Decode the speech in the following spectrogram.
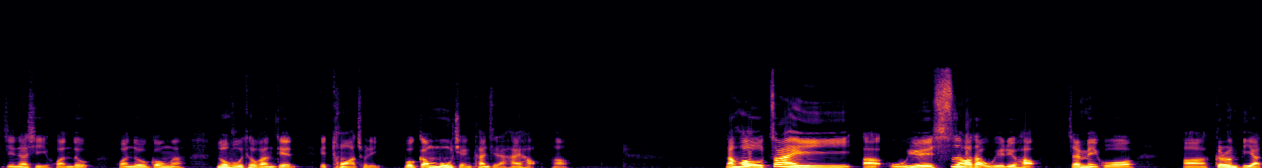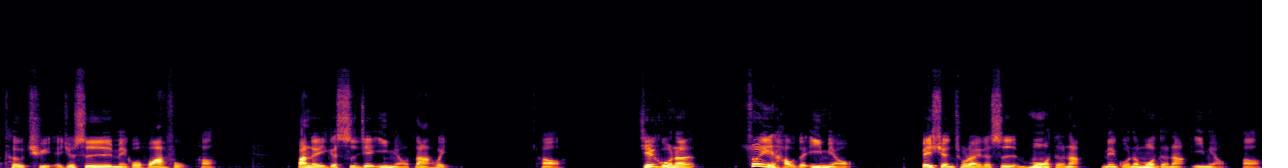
今天是环路环路工啊，诺富特饭店。也拖出来，不过目前看起来还好啊。然后在啊五月四号到五月六号，在美国啊哥伦比亚特区，也就是美国华府哈，办了一个世界疫苗大会。好，结果呢，最好的疫苗被选出来的是莫德纳，美国的莫德纳疫苗啊，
